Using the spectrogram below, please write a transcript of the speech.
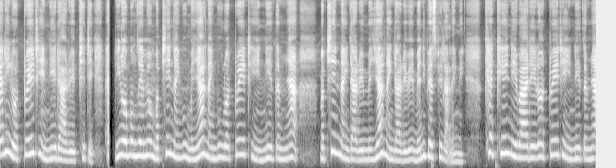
အဲ့ဒီလိုတွေးထင်နေတာတွေဖြစ်တယ်အဲ့ဒီလိုပုံစံမျိုးမဖြစ်နိုင်ဘူးမရနိုင်ဘူးလို့တွေးထင်နေသမျှမဖြစ်နိုင်တာတွေမရနိုင်တာတွေပဲ manifest ဖြစ်လာနိုင်မယ်ခက်ခဲနေပါတယ်တော့တွေးထင်နေသမျှ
